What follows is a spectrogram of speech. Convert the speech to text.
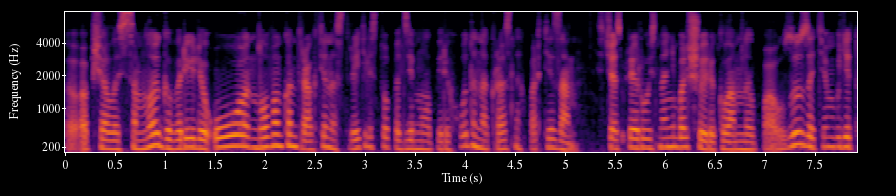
общалась со мной, говорили о новом контракте на строительство подземного перехода на Красных партизан. Сейчас прервусь на небольшую рекламную паузу, затем будет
